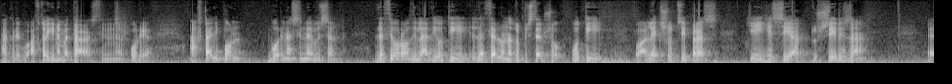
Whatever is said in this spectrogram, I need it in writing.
ακριβώς. Αυτό έγινε μετά στην πορεία. Αυτά λοιπόν μπορεί να συνέβησαν. Δεν θεωρώ δηλαδή ότι, δεν θέλω να το πιστέψω ότι ο Αλέξο Τσίπρας και η ηγεσία του ΣΥΡΙΖΑ ε,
